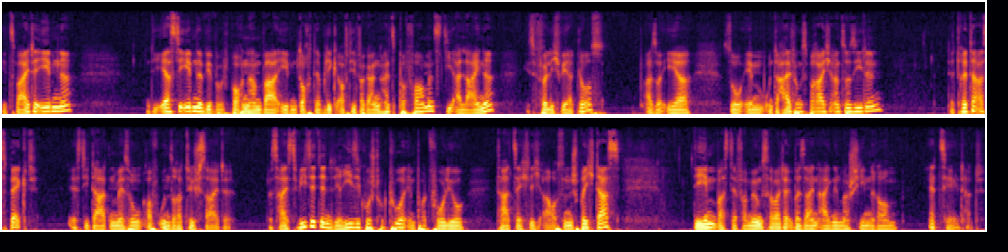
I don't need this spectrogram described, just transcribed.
Die zweite Ebene, die erste Ebene, wie wir besprochen haben, war eben doch der Blick auf die Vergangenheitsperformance. Die alleine ist völlig wertlos also eher so im Unterhaltungsbereich anzusiedeln. Der dritte Aspekt ist die Datenmessung auf unserer Tischseite. Das heißt, wie sieht denn die Risikostruktur im Portfolio tatsächlich aus? Und entspricht das dem, was der Vermögensverwalter über seinen eigenen Maschinenraum erzählt hat.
